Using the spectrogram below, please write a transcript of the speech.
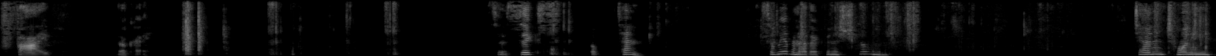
Five. Okay. So six, oh, 10. So we have another finished challenge. 10, 20,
